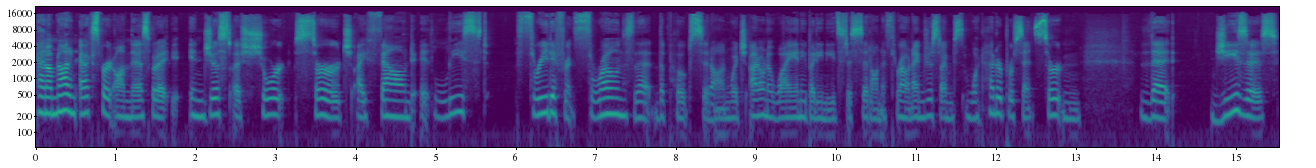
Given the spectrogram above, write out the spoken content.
And I'm not an expert on this, but I, in just a short search, I found at least three different thrones that the popes sit on, which I don't know why anybody needs to sit on a throne. I'm just, I'm 100% certain that Jesus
